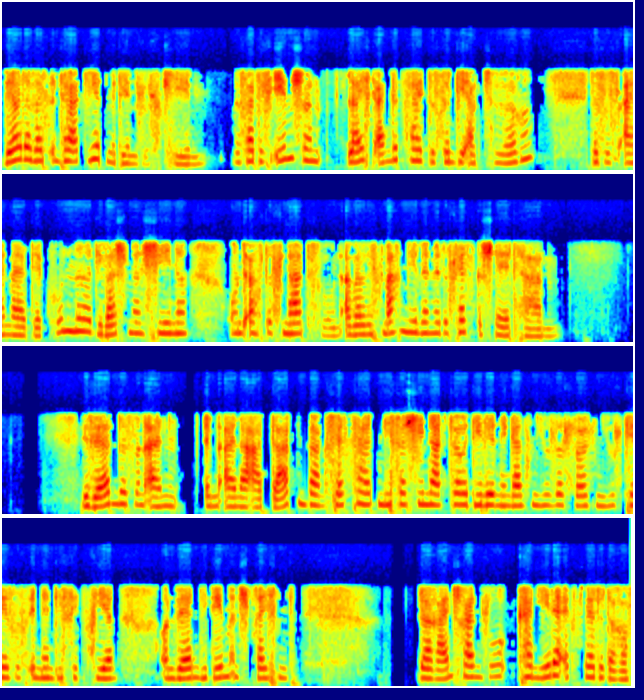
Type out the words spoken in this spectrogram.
Wer oder was interagiert mit dem System? Das hatte ich eben schon leicht angezeigt, das sind die Akteure. Das ist einmal der Kunde, die Waschmaschine und auch das Smartphone. Aber was machen wir, wenn wir das festgestellt haben? Wir werden das in einen in einer Art Datenbank festhalten, die verschiedenen Akteure, die wir in den ganzen User Stories und Use Cases identifizieren und werden die dementsprechend da reinschreiben, so kann jeder Experte darauf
